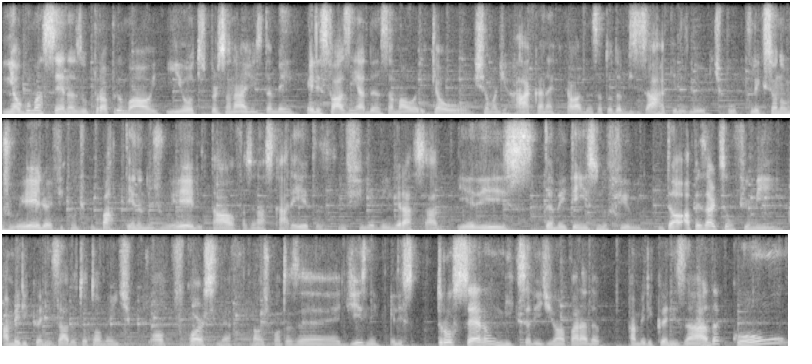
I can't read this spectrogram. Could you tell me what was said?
em algumas cenas, o próprio Maui e outros personagens também, eles fazem a dança maori, que é o que chama de haka, né? Que é aquela dança toda bizarra, que eles meio que, tipo, flexionam o joelho, aí ficam, tipo, batendo no joelho e tal, fazendo as caretas, enfim, é bem engraçado. E eles também têm isso no filme. Então, apesar de ser um filme americanizado totalmente, of course, né? Afinal de contas é Disney, eles trouxeram um mix ali de uma parada americanizada com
